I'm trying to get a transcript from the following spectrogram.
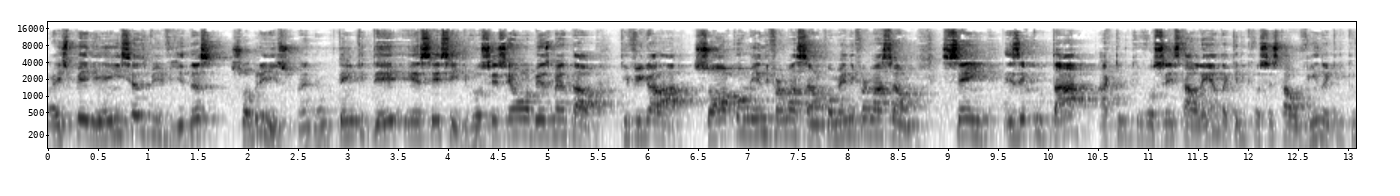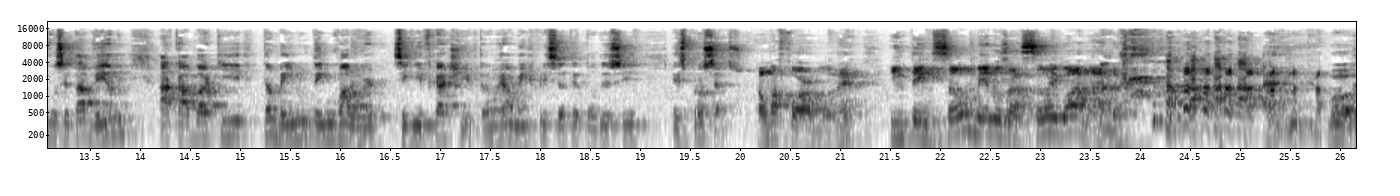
eh, experiências vividas sobre isso. Né? Então tem que ter esse esse. E você ser um obeso mental que fica lá só comendo informação, comendo informação, sem executar aquilo que você está lendo, aquilo que você está ouvindo, aquilo que você está vendo, acaba que também não tem um valor significativo. Então realmente precisa ter todo esse, esse processo. É uma fórmula, né? Intenção menos ação é igual a nada. boa,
